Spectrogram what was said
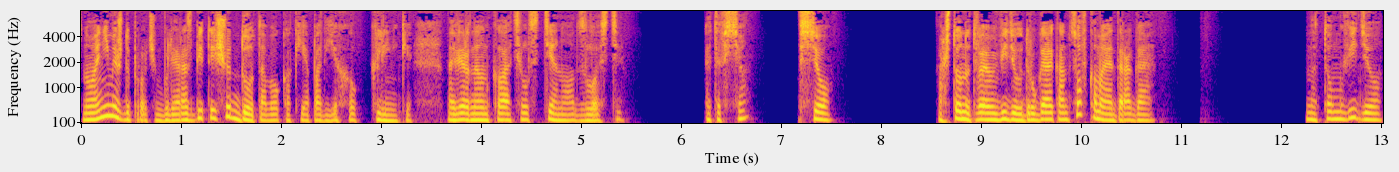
но они, между прочим, были разбиты еще до того, как я подъехал к клинике. Наверное, он колотил стену от злости. «Это все?» «Все. А что, на твоем видео другая концовка, моя дорогая?» На том видео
